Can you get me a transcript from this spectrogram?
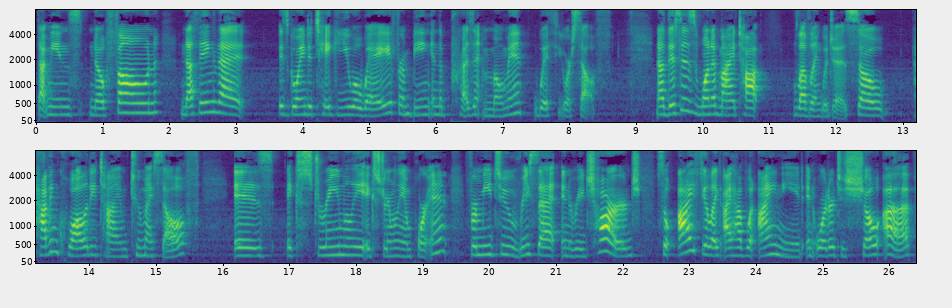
That means no phone, nothing that is going to take you away from being in the present moment with yourself. Now, this is one of my top love languages. So, having quality time to myself is extremely, extremely important for me to reset and recharge so I feel like I have what I need in order to show up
